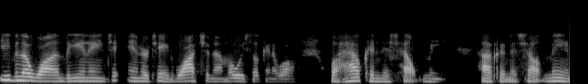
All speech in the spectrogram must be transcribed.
even though while I'm being entertained watching, I'm always looking at, well, well, how can this help me? How can this help me?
